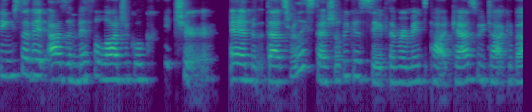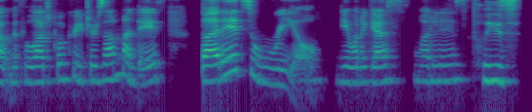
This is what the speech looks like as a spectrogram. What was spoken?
thinks of it as a mythological creature. And that's really special because Save the Mermaids podcast, we talk about mythological creatures on Mondays, but it's real. You want to guess what it is? Please,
